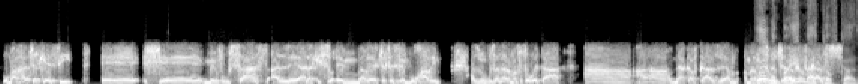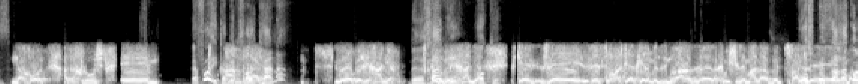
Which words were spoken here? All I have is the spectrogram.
הוא מאכל צ'רקסי אה, שמבוסס על, אה, על הכיסאות, הרי הצ'רקסים הם בוכרים, אז הוא מבוסס על המסורת ה, ה, ה, מהקווקז, זה כן, הם באים הקווקז. מהקווקז. נכון. אז החלוש, אה, איפה היית? אה, בכפר כנא? לא, בריחניה. בריחניה. בריחניה. אוקיי. כן, זה, זה ממש ליד כרם בן זמרה, זה על הכביש שלמעלה, בין צפת יש ל- בסך רמת- הכל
